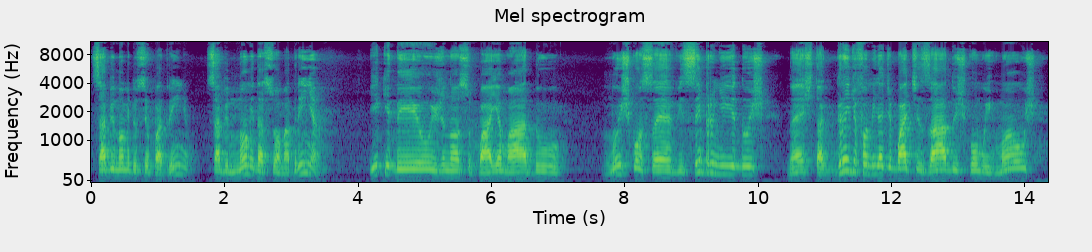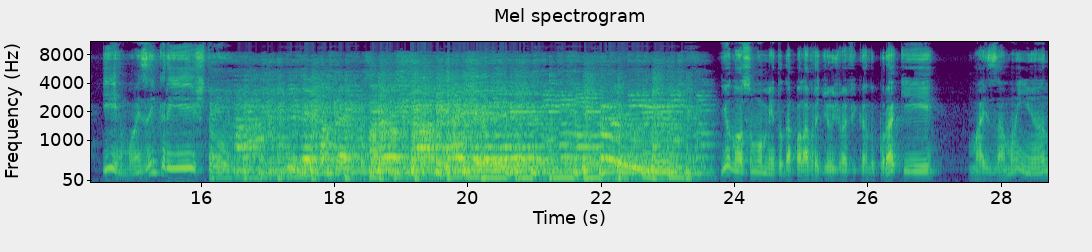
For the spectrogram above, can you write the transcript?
Sabe o nome do seu padrinho? Sabe o nome da sua madrinha? E que Deus, nosso Pai amado, nos conserve sempre unidos nesta grande família de batizados como irmãos irmãs em Cristo. E o nosso momento da palavra de hoje vai ficando por aqui. Mas amanhã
